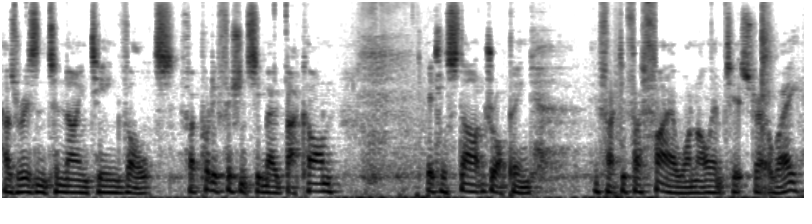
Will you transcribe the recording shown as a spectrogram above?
has risen to 19 volts. If I put efficiency mode back on, it'll start dropping. In fact, if I fire one, I'll empty it straight away.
